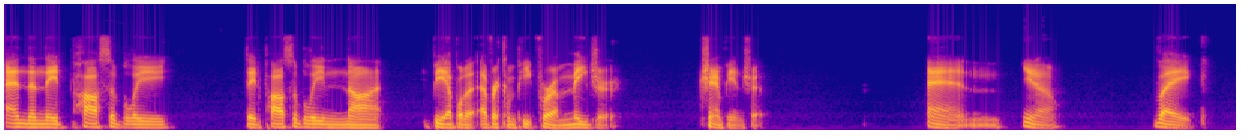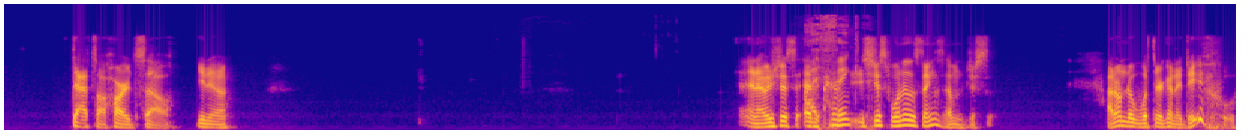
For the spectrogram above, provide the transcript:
and then they'd possibly they'd possibly not be able to ever compete for a major championship. And you know like that's a hard sell you know? And i was just I think- it's just one of those things i'm just i don't know what they're gonna do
